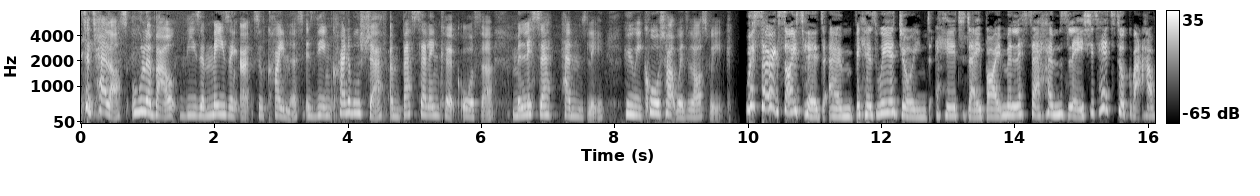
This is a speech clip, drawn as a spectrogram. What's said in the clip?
to tell us all about these amazing acts of kindness is the incredible chef and best-selling cook author Melissa Hemsley, who we caught up with last week. We're so excited um, because we are joined here today by Melissa Hemsley. She's here to talk about how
